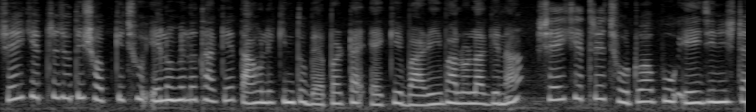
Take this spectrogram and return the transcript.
সেই ক্ষেত্রে যদি সব কিছু এলোমেলো থাকে, তাহলে কিন্তু ব্যাপারটা একেবারেই ভালো লাগে না। সেই ক্ষেত্রে ছোট আপু এই জিনিসটা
